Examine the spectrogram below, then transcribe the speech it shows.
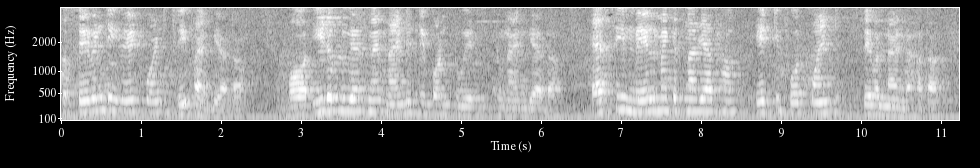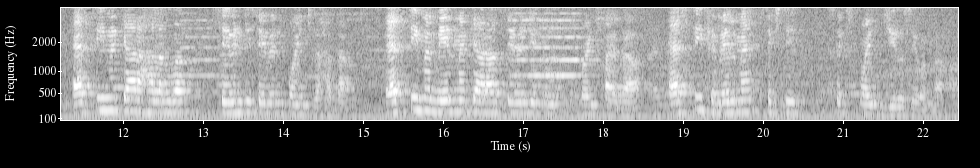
तो 78.35 गया था। और ई डब्ल्यू एस में 93.2829 गया था। एस सी मेल में कितना गया था? 84.79 रहा था। एस सी में क्या रहा लगभग? 77 पॉइंट रहा था। एस टी में मेल में क्या रहा? 72.5 रहा। एस टी फीमेल में 66.07 रहा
